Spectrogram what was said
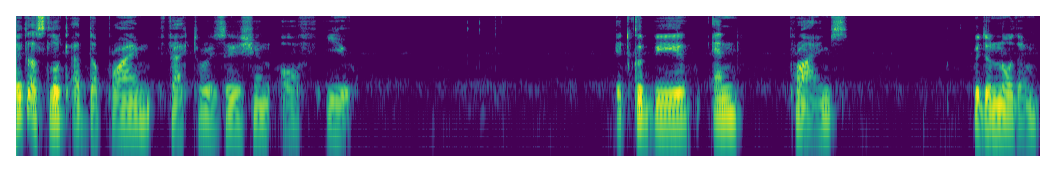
Let us look at the prime factorization of u. It could be n primes. We don't know them.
